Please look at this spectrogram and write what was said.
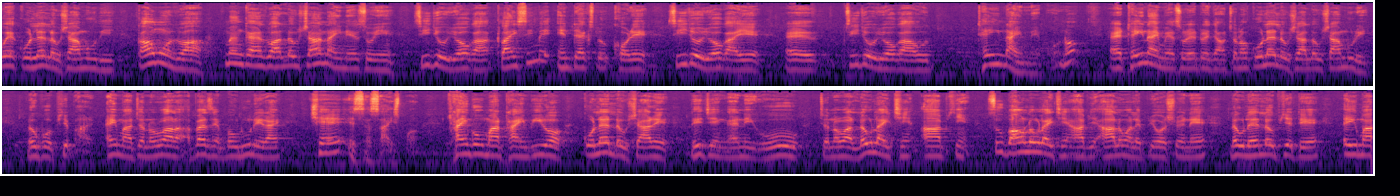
ကိုယ်ရဲ့ကိုယ်လက်လှုပ်ရှားမှုသည်ကောင်းမွန်စွာမှန်ကန်စွာလှုပ်ရှားနိုင်နေဆိုရင်စီးကြိုယောဂ glycemic index လို့ခေါ်တဲ့စီးကြိုယောဂရဲ့အဲစီးကြိုယောဂကို ထိန်းနိုင်မယ်ပေါ့နော်အဲထိန်းနိုင်မယ်ဆိုတဲ့အတွက်ကြောင့်ကျွန်တော်ကိုယ်လက်လှုပ်ရှားလှုပ်ရှားမှုတွေလုပ်ဖို့ဖြစ်ပါတယ်အဲ့မှာကျွန်တော်တို့ကတော့အပတ်စဉ်ပုံတူးနေတိုင်း chair exercise ပေါ့ထိုင်ကုန်မှာထိုင်ပြီးတော့ကိုလက်လှုပ်ရှားတဲ့လေ့ကျင့်ခန်းတွေကိုကျွန်တော်ကလှုပ်လိုက်ခြင်းအားဖြင့်စူပေါင်းလှုပ်လိုက်ခြင်းအားဖြင့်အားလုံးကလည်းပျော်ရွှင်တယ်လှုပ်လဲလှုပ်ဖြစ်တယ်အိမ်မှာ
